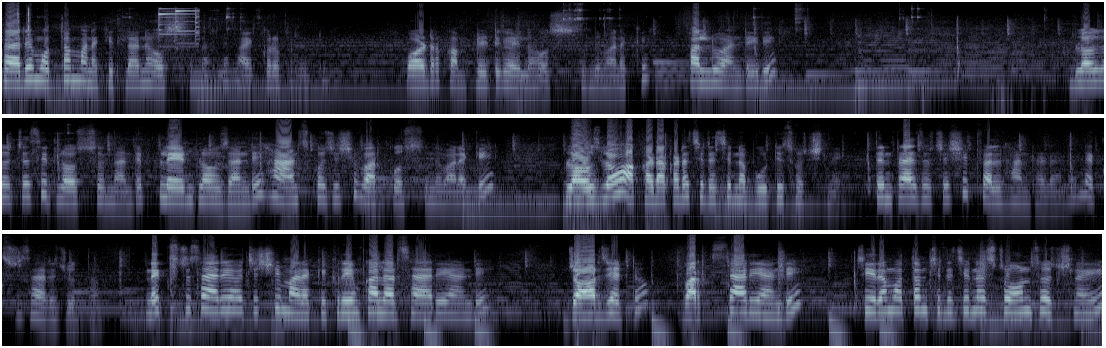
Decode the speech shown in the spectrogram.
శారీ మొత్తం మనకి ఇట్లానే వస్తుందండి మైక్రో ప్రింట్ బార్డర్ కంప్లీట్గా ఇలా వస్తుంది మనకి. పళ్ళు అండి ఇది. బ్లౌజ్ వచ్చేసి ఇట్లా వస్తుందండి ప్లెయిన్ బ్లౌజ్ అండి. హ్యాండ్స్కి వచ్చేసి వర్క్ వస్తుంది మనకి. బ్లౌజ్లో అక్కడక్కడ చిన్న చిన్న బూటీస్ వచ్చినాయి. దీని ప్రైస్ వచ్చేసి ట్వెల్వ్ హండ్రెడ్ అండి. నెక్స్ట్ శారీ చూద్దాం. నెక్స్ట్ శారీ వచ్చేసి మనకి క్రీమ్ కలర్ శారీ అండి. జార్జెట్ వర్క్ శారీ అండి. చీర మొత్తం చిన్న చిన్న స్టోన్స్ వచ్చినాయి.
